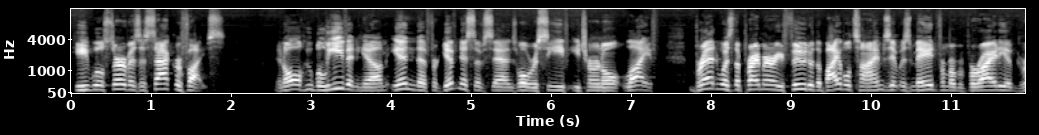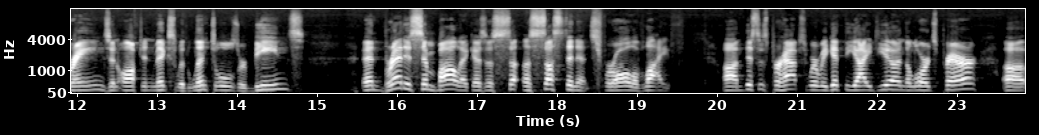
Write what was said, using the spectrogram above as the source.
He will serve as a sacrifice. And all who believe in him in the forgiveness of sins will receive eternal life. Bread was the primary food of the Bible times. It was made from a variety of grains and often mixed with lentils or beans. And bread is symbolic as a, su- a sustenance for all of life. Um, this is perhaps where we get the idea in the Lord's Prayer, uh,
